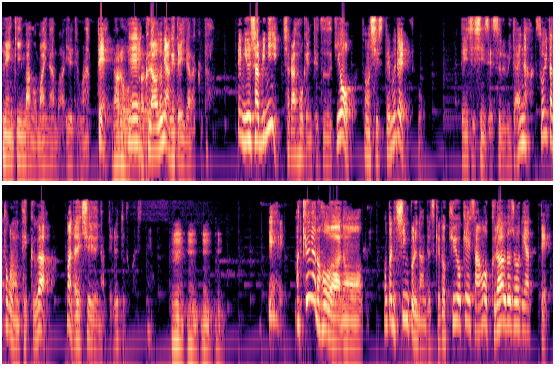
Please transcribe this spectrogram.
年金番号、マイナンバー入れてもらって、なるほど。なでクラウドに上げていただくと。で、入社日に社会保険手続きをそのシステムで電子申請するみたいな、そういったところのテックが、まあ大体主流になってるっていうところですね。うん、うん、うん、で、まあ、給与の方は、あの、本当にシンプルなんですけど、給与計算をクラウド上でやって、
